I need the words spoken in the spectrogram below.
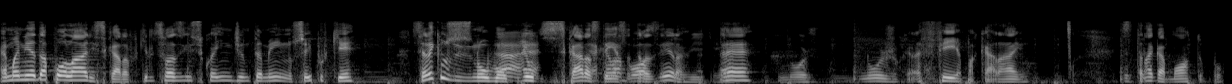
É mania da Polaris, cara, porque eles fazem isso com a Indian também, não sei porquê. Será que os snowmobile Ah, é. desses caras É têm essa traseira? vi já. É, Nojo. nojo, cara. É feia pra caralho. Estraga a moto, pô.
